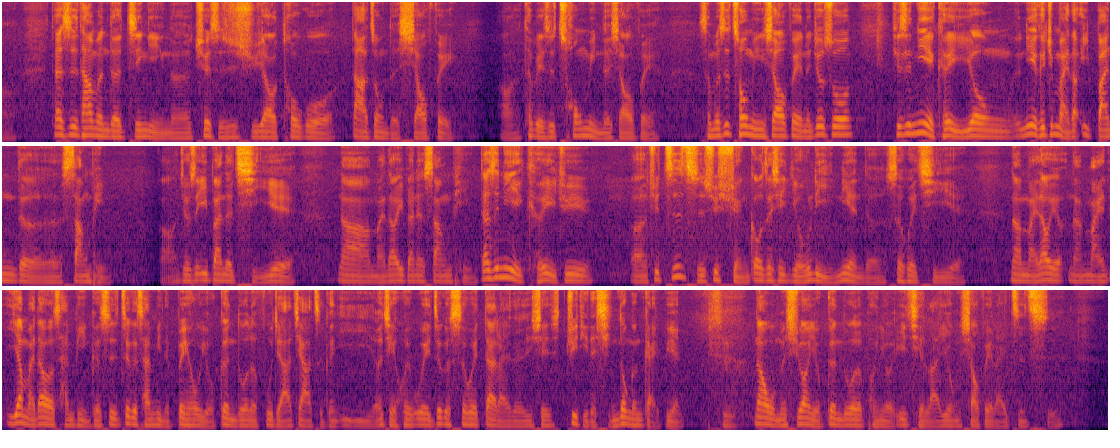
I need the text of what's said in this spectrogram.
但是他们的经营呢，确实是需要透过大众的消费。啊，特别是聪明的消费。什么是聪明消费呢？就是说，其实你也可以用，你也可以去买到一般的商品，啊，就是一般的企业，那买到一般的商品，但是你也可以去，呃，去支持、去选购这些有理念的社会企业。那买到有，那买一样买到的产品，可是这个产品的背后有更多的附加价值跟意义，而且会为这个社会带来的一些具体的行动跟改变。是。那我们希望有更多的朋友一起来用消费来支持。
